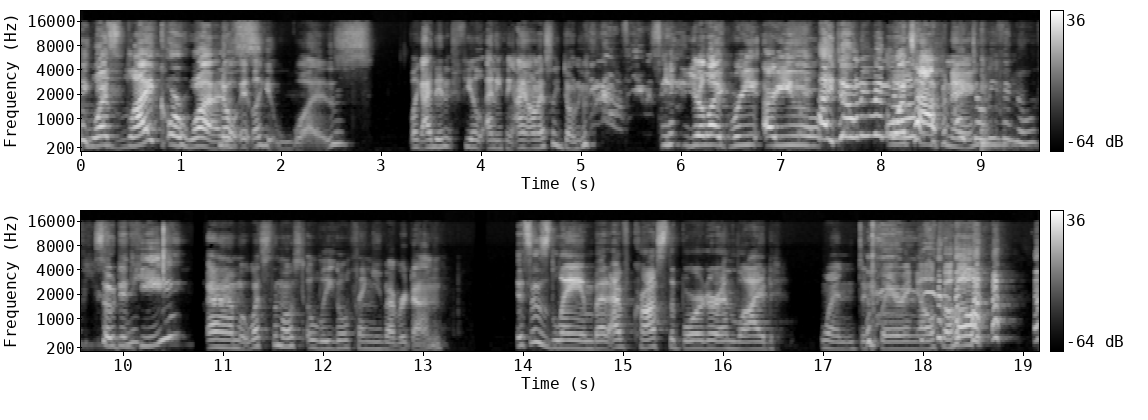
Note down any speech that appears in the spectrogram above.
like Was like or was? no, it like it was. Like I didn't feel anything. I honestly don't even. Know you're like, were you? Are you? I don't even know. what's happening? I don't even know. If So did he? Um, what's the most illegal thing you've ever done? This is lame, but I've crossed the border and lied when declaring alcohol. I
